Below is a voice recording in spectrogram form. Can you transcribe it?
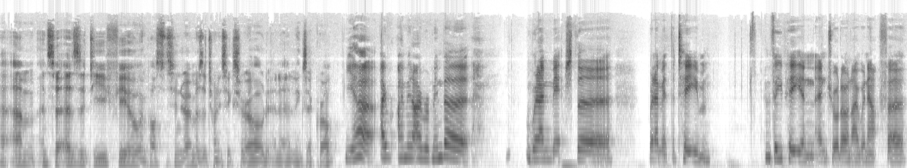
Um, and so, as a, do you feel imposter syndrome as a 26 year old in an exec role? Yeah, I, I mean, I remember when I met the when I met the team, VP and, and Jordo and I went out for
